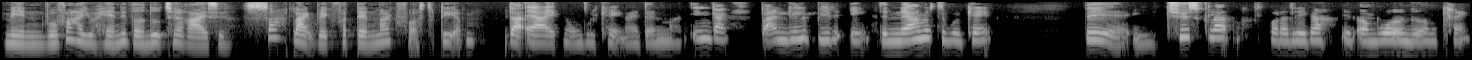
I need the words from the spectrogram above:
Men hvorfor har Johanne været nødt til at rejse så langt væk fra Danmark for at studere dem? Der er ikke nogen vulkaner i Danmark. Ikke engang bare en lille bitte en. Den nærmeste vulkan, det er i Tyskland, hvor der ligger et område nede omkring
